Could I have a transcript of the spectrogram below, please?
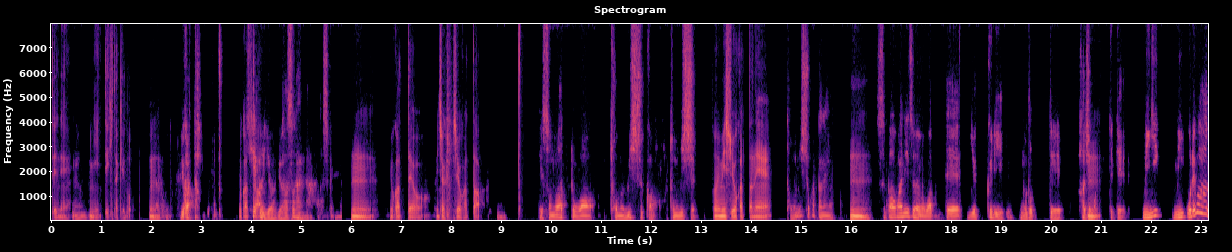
てね、うん。見に行ってきたけど。うん。よなるほど。よかった。かったヘブ。ンよ、良さそうだよな。確かに。うん。よかったよ。めちゃくちゃよかった。で、その後は、トム・ミッシュか。トム・ミッシュ。トミミッシュよかったね。トム・ミッシュよかったね。うん。スーパーオーガニズム終わって、ゆっくり戻って始まってて、右、み、俺は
